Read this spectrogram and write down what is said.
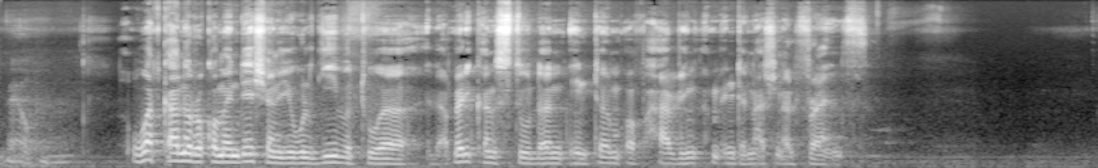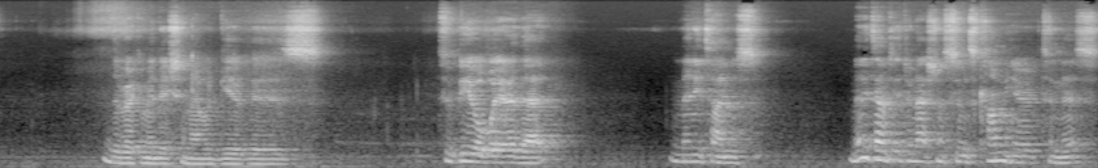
very open. What kind of recommendation you will give to uh, an American student in terms of having um, international friends? The recommendation I would give is to be aware that many times, many times international students come here to MIIS,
